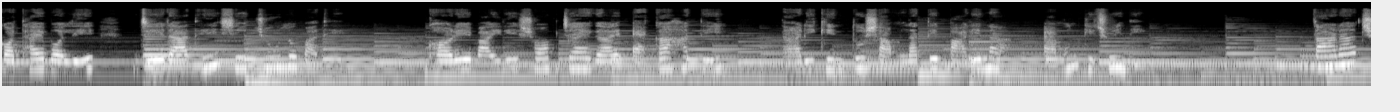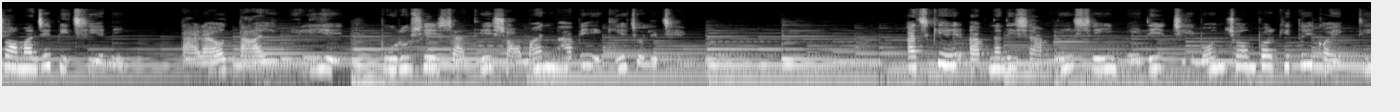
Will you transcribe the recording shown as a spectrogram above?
কথায় বলে যে রাধে সে চুলও বাঁধে। ঘরে বাইরে সব জায়গায় একা হাতেই নারী কিন্তু সামলাতে পারে না, এমন কিছুই নেই। তারা সমাজে পিছিয়ে নেই। তারাও তাল মিলিয়ে পুরুষের সাথে সমানভাবে এগিয়ে চলেছে। আজকে আপনাদের সামনে সেই মেয়েদের জীবন সম্পর্কিতই কয়েকটি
